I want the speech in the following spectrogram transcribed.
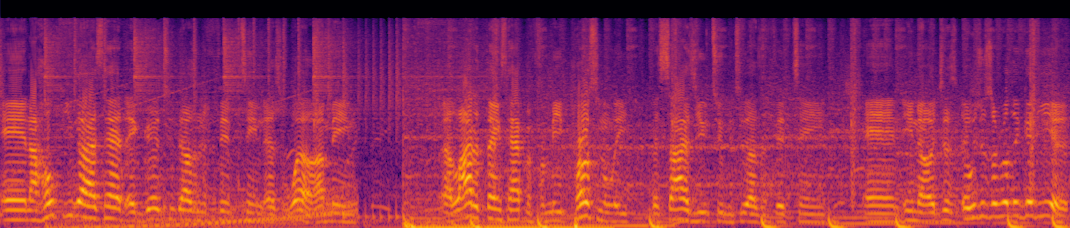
and I hope you guys had a good 2015 as well. I mean a lot of things happened for me personally besides YouTube in 2015 and you know it just it was just a really good year.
